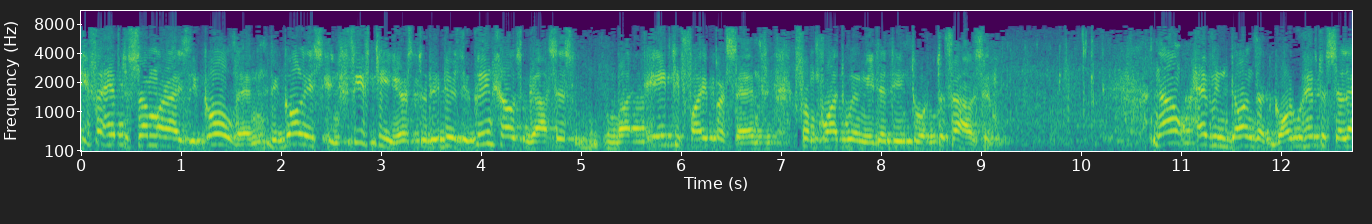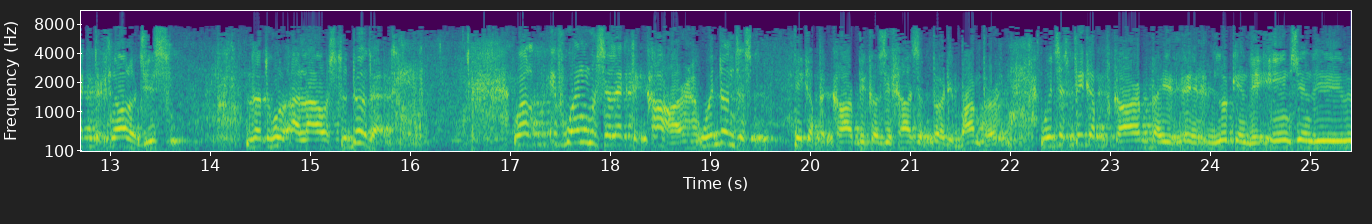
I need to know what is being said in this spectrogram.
if I have to summarize the goal then, the goal is in 50 years to reduce the greenhouse gases by 85% from what we emitted in 2000. Now, having done that goal, we have to select technologies that will allow us to do that. Well, if when we select a car, we don't just pick up a car because it has a pretty bumper. We just pick up a car by uh, looking the engine, the,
